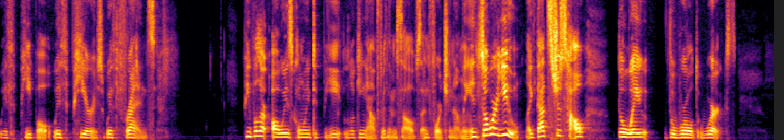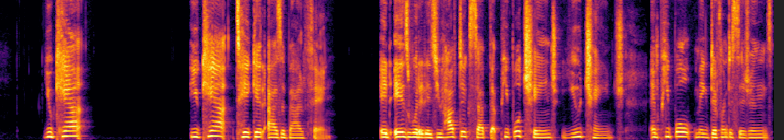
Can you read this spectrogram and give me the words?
with people, with peers, with friends people are always going to be looking out for themselves, unfortunately. And so are you. Like, that's just how the way the world works. You can't you can't take it as a bad thing. It is what it is. You have to accept that people change, you change, and people make different decisions.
